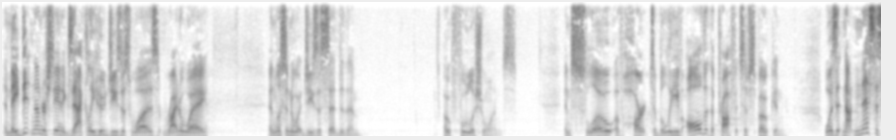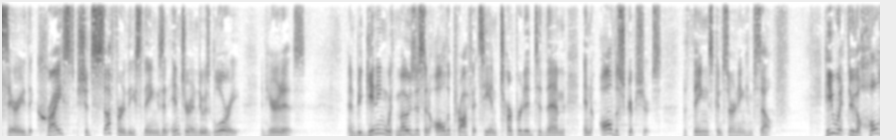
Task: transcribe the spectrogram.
and they didn't understand exactly who Jesus was right away. And listen to what Jesus said to them O foolish ones, and slow of heart to believe all that the prophets have spoken. Was it not necessary that Christ should suffer these things and enter into his glory? And here it is. And beginning with Moses and all the prophets, he interpreted to them in all the scriptures the things concerning himself. He went through the whole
